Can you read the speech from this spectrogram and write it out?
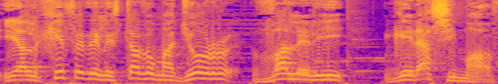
y al jefe del Estado Mayor, Valery Gerasimov,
